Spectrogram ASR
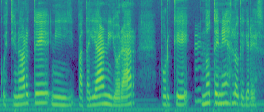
cuestionarte, ni patalear, ni llorar, porque no tenés lo que querés.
